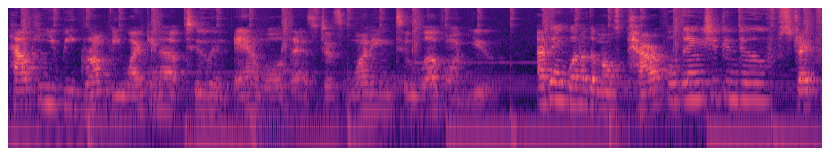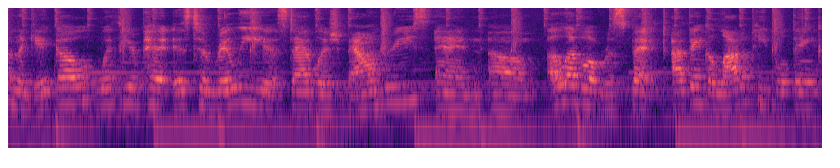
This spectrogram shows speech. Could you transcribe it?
how can you be grumpy waking up to an animal that's just wanting to love on you? I think one of the most powerful things you can do straight from the get-go with your pet is to really establish boundaries and um, a level of respect. I think a lot of people think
